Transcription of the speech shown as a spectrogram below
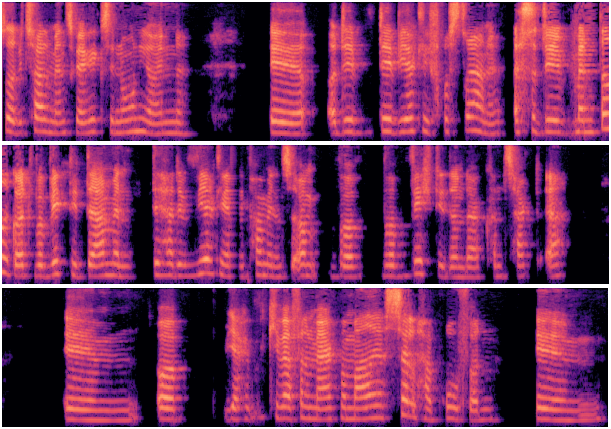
sidder vi 12 mennesker, jeg kan ikke se nogen i øjnene. Øh, og det, det er virkelig frustrerende. Altså det, man ved godt, hvor vigtigt det er, men det har det virkelig en påmindelse om, hvor, hvor vigtig den der kontakt er. Øhm, og jeg kan i hvert fald mærke, hvor meget jeg selv har brug for den. Øhm,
